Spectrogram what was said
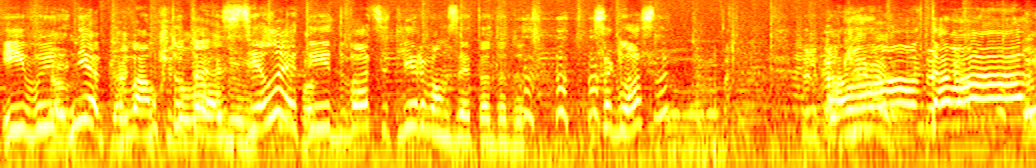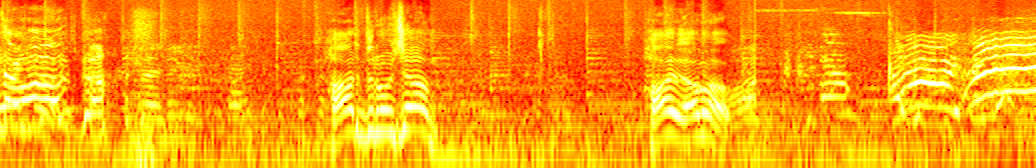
И вы, нет, как вам кино кто-то радио сделает, и 20 лир вам за это дадут. Согласны? Okey mi? Tamam, tamam, tamam. Hardır hocam. Hayır ama Э,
